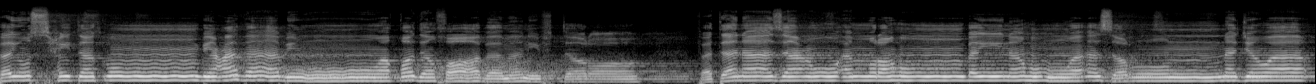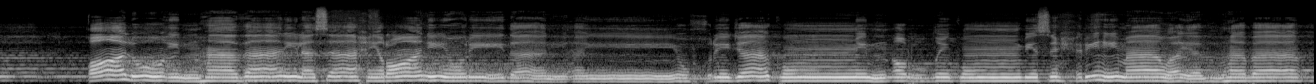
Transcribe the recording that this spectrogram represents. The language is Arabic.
فيسحتكم بعذاب وقد خاب من افترى. فتنازعوا أمرهم بينهم وأسروا النجوى. قالوا إن هذان لساحران يريدان أن يخرجاكم من أرضكم بسحرهما ويذهبا.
